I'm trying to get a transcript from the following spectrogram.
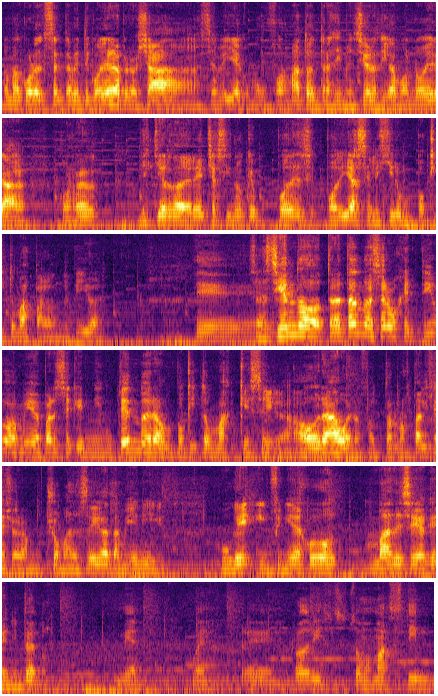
No me acuerdo exactamente cuál era, pero ya se veía como un formato en tres dimensiones, digamos, no era correr de izquierda a derecha, sino que podés- podías elegir un poquito más para donde te ibas. Eh, O sea, siendo, tratando de ser objetivo, a mí me parece que Nintendo era un poquito más que Sega. Ahora, bueno, factor nostalgia, yo era mucho más de Sega también y jugué infinidad de juegos más de Sega que de Nintendo. Bien, bueno, eh, Rodri, somos más Team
